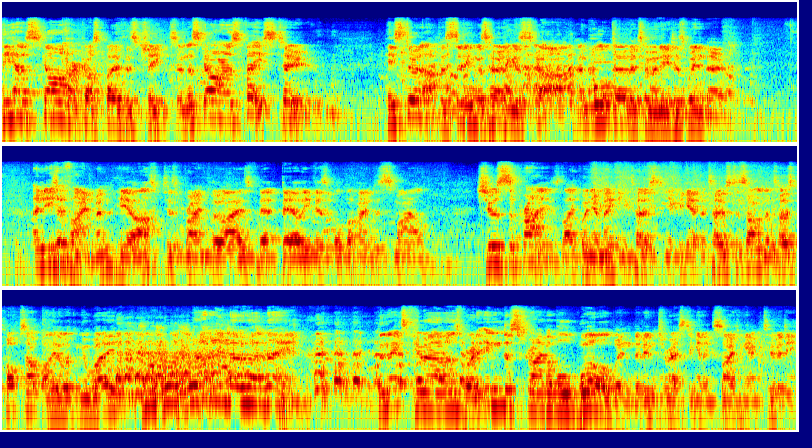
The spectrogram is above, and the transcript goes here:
he had a scar across both his cheeks and a scar on his face too. He stood up as sitting was hurting his scar and walked over to Anita's window. Anita Feynman, he asked, his bright blue eyes barely visible behind his smile. She was surprised, like when you're making toast and you forget the toaster's on and the toast pops up while you're looking away. How do you know her name? The next few hours were an indescribable whirlwind of interesting and exciting activity,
